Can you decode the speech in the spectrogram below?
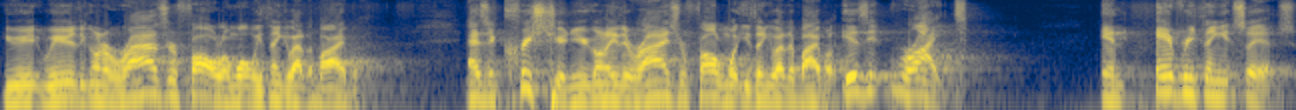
we're either going to rise or fall on what we think about the Bible. As a Christian, you're going to either rise or fall on what you think about the Bible. Is it right in everything it says?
